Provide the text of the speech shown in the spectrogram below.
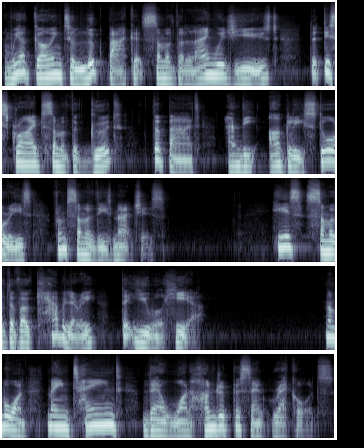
and we are going to look back at some of the language used that describes some of the good, the bad, and the ugly stories from some of these matches. Here's some of the vocabulary that you will hear. Number one, maintained their 100% records.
